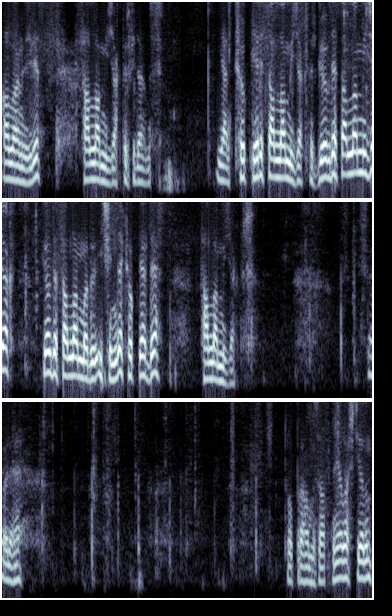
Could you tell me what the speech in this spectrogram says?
Allah'ın izniyle sallanmayacaktır fidanımız. Yani kökleri sallanmayacaktır. Gövde sallanmayacak. Gövde sallanmadığı için de kökler de sallanmayacaktır. Şöyle toprağımızı atmaya başlayalım.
